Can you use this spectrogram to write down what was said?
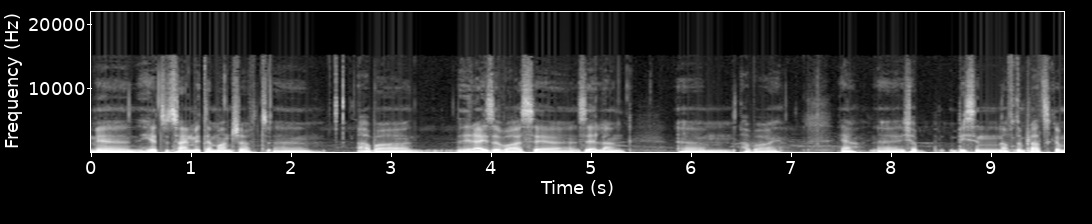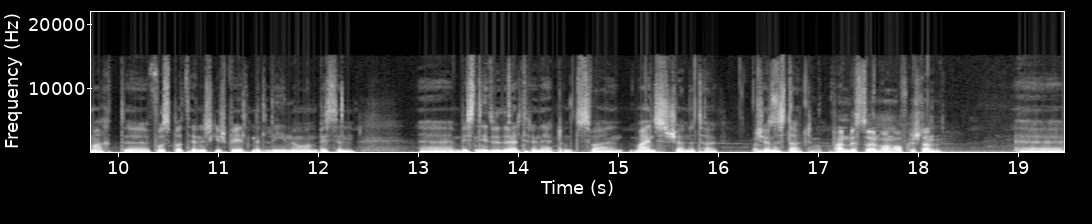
hier zu sein mit der Mannschaft. Äh, aber die Reise war sehr, sehr lang. Ähm, aber ja, äh, ich habe ein bisschen auf dem Platz gemacht, äh, Fußballtennis gespielt mit Lino und ein bisschen, äh, ein bisschen individuell trainiert und es war, war ein schöner Tag, wann schöner bist, Start. Wann bist du heute Morgen aufgestanden? Äh,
